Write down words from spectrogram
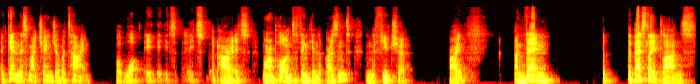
Again, this might change over time, but what it, it's it's apparent it's more important to think in the present than the future, right? And then the best laid plans,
